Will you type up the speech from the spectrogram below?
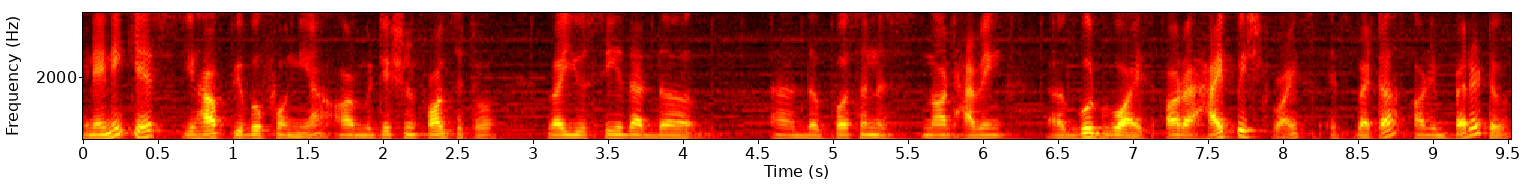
In any case, you have puberphonia or mutational falsetto, where you see that the uh, the person is not having a good voice or a high pitched voice. It's better or imperative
